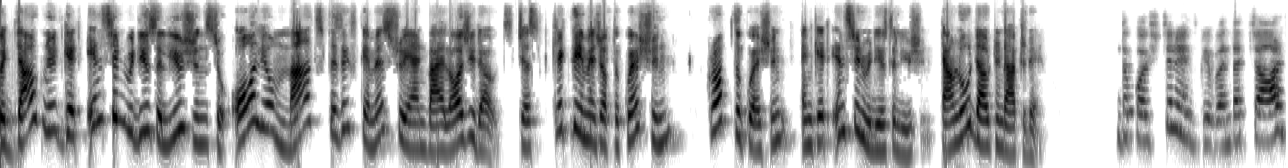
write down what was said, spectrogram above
With Doubtnut, get instant video solutions to all your maths, physics, chemistry, and biology doubts. Just click the image of the question, crop the question, and get instant video solution. Download Doubtnut app today. The question is given the charge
